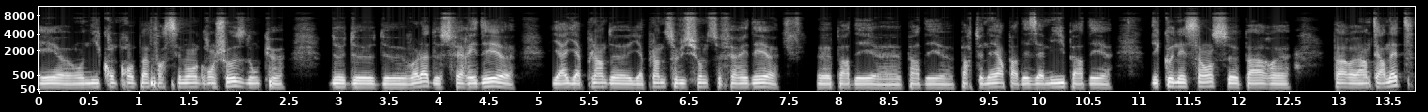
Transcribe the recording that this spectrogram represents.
et on n'y comprend pas forcément grand chose. Donc, de, de, de, voilà, de se faire aider. Il y a, y a plein de, il y a plein de solutions de se faire aider par des, par des partenaires, par des amis, par des, des connaissances, par, par internet.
